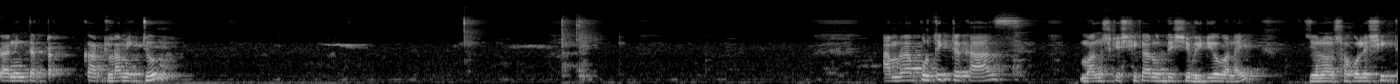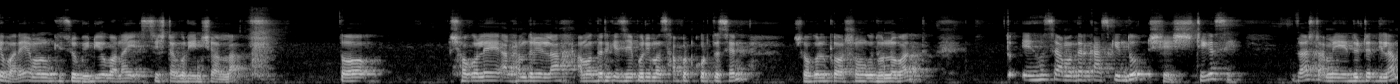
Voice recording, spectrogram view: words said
রানিং কাটলাম একটু। আমরা প্রত্যেকটা কাজ মানুষকে শেখার উদ্দেশ্যে ভিডিও বানাই, যেন সকলে শিখতে পারে, এমন কিছু ভিডিও বানাই চেষ্টা করি ইনশাল্লাহ তো সকলে আলহামদুলিল্লাহ আমাদেরকে যে পরিমাণ সাপোর্ট করতেছেন, সকলকে অসংখ্য ধন্যবাদ। তো এই হচ্ছে আমাদের কাজ কিন্তু শেষ, ঠিক আছে? জাস্ট আমি এই দুইটা দিলাম।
